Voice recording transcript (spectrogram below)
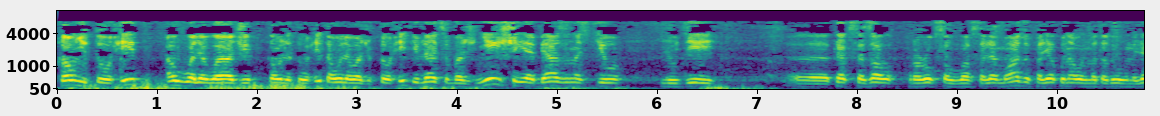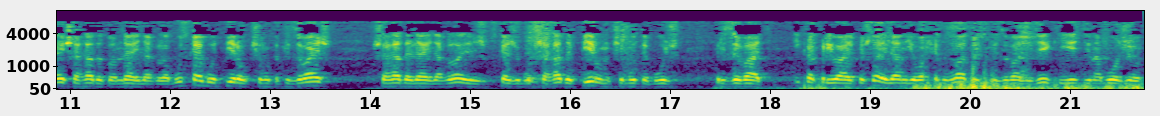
кауни таухид, ауля ваджиб, кауля таухид, ауля ваджиб. Таухид является важнейшей обязанностью людей, э, как сказал пророк, саллаху салям, Муазу, фаляку науль миляй шахада тон ля Пускай будет первым, к чему ты призываешь, шахада ля иляха или пускай же будет шахада первым, к чему ты будешь призывать. И как привая пришла, илян явахидулла, то есть призывать людей к единобожию.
